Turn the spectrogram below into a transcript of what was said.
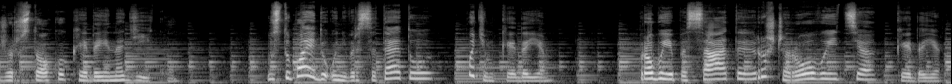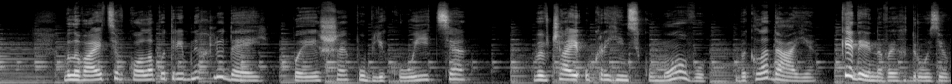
жорстоко кидає надійку. Вступає до університету, потім кидає. Пробує писати, розчаровується, кидає. Вливається в кола потрібних людей, пише, публікується, вивчає українську мову, викладає, кидає нових друзів,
